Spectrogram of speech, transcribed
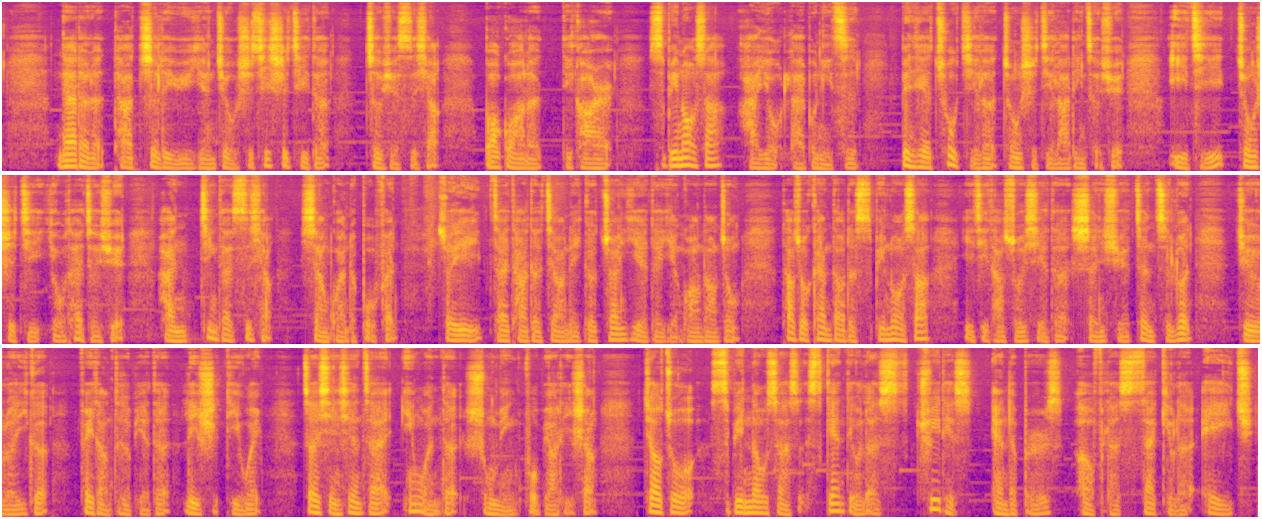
Nadler 他致力于研究十七世纪的哲学思想，包括了笛卡尔、斯宾诺莎还有莱布尼兹，并且触及了中世纪拉丁哲学以及中世纪犹太哲学和近代思想相关的部分。所以在他的这样的一个专业的眼光当中，他所看到的斯宾诺莎以及他所写的神学政治论，就有了一个非常特别的历史地位。这显现在英文的书名副标题上，叫做 Spinoza's Scandalous Treatise and the Birth of the Secular Age，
